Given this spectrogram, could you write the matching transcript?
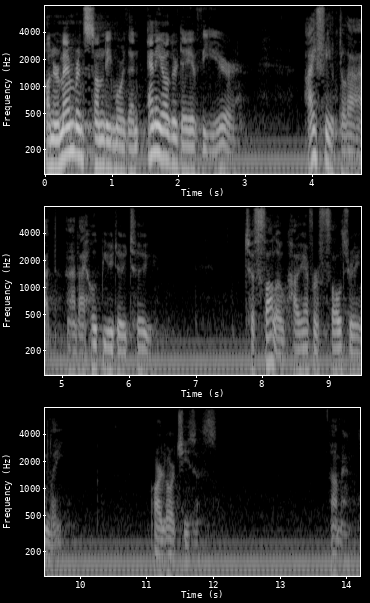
On Remembrance Sunday, more than any other day of the year, I feel glad, and I hope you do too, to follow, however falteringly, our Lord Jesus. Amen.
